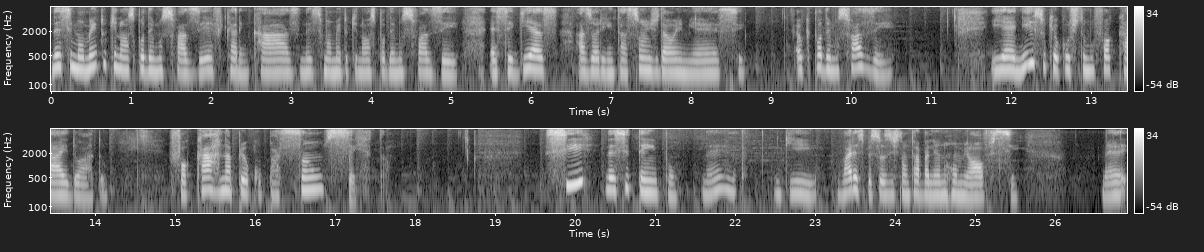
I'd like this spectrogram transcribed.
Nesse momento, o que nós podemos fazer é ficar em casa. Nesse momento, o que nós podemos fazer é seguir as, as orientações da OMS. É o que podemos fazer. E é nisso que eu costumo focar, Eduardo. Focar na preocupação certa. Se nesse tempo, né, em que várias pessoas estão trabalhando home office, né,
